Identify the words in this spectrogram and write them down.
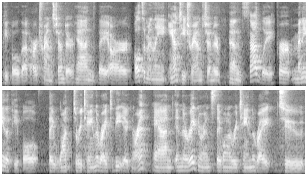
people that are transgender, and they are ultimately anti-transgender. And sadly, for many of the people, they want to retain the right to be ignorant, and in their ignorance, they want to retain the right to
